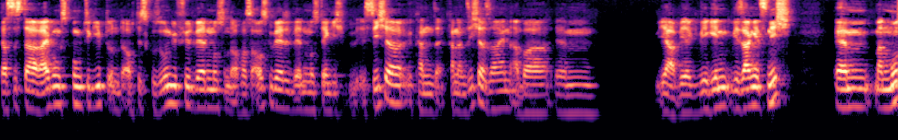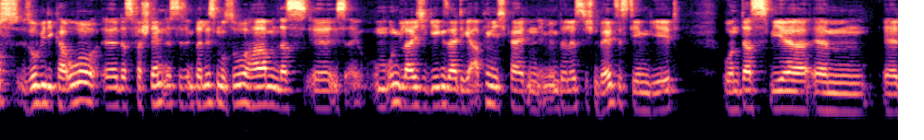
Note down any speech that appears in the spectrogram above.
Dass es da Reibungspunkte gibt und auch Diskussionen geführt werden muss und auch was ausgewertet werden muss, denke ich, ist sicher, kann, kann dann sicher sein. Aber ähm, ja, wir, wir, gehen, wir sagen jetzt nicht, ähm, man muss, so wie die K.O., äh, das Verständnis des Imperialismus so haben, dass äh, es um ungleiche gegenseitige Abhängigkeiten im imperialistischen Weltsystem geht und dass wir ähm, äh,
